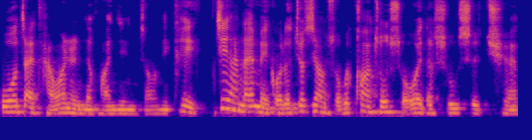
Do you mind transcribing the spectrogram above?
窝在台湾人的环境中，你可以既然来美国了，就是要所谓跨出所谓的舒适圈。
